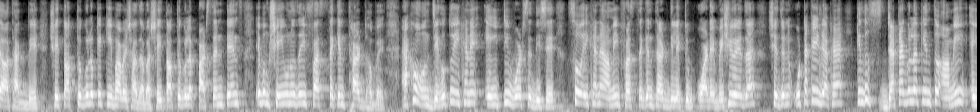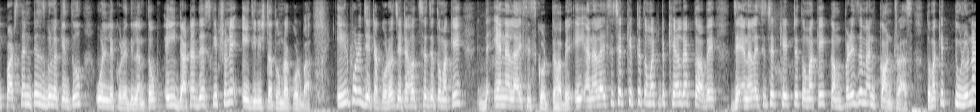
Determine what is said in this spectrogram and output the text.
দেওয়া থাকবে, সেই তথ্যগুলোকে কীভাবে সাজাবা? সেই তথ্যগুলো পার্সেন্টেন্স এবং সেই অনুযায়ী ফার্স্ট সেকেন্ড থার্ড হবে। এখন যেহেতু এখানে এইটি ওয়ার্ডসে দিছে সো এখানে আমি ফার্স্ট সেকেন্ড থার্ড দিলে একটু ওয়ার্ডে বেশি হয়ে যায়, সেজন্য ওটাকেই দেখায় কিন্তু ডাটাগুলো কিন্তু আমি এই পার্সেন্টেজগুলো কিন্তু উল্লেখ করে দিলাম। তো এই ডাটা ডেসক্রিপশনে এই জিনিসটা তোমরা করবা। এরপরে যেটা করো, যেটা হচ্ছে যে তোমাকে অ্যানালাইসিস করতে হবে। এই অ্যানালাইসিসের ক্ষেত্রে তোমাকে একটু খেয়াল রাখতে হবে যে অ্যানালাইসিসের ক্ষেত্রে তোমাকে কম্প্যারিজম অ্যান্ড কন্ট্রাস্ট তোমাকে তুলনা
